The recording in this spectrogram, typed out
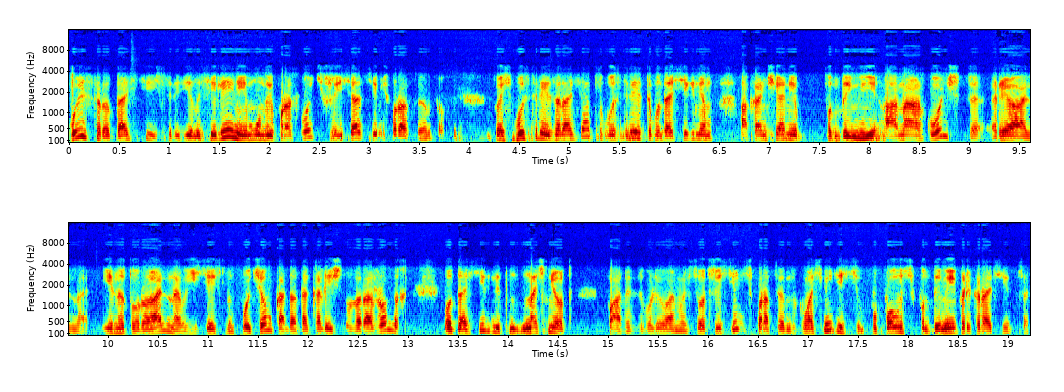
быстро достичь среди населения иммунной прослойки 60-70%. То есть быстрее заразятся, быстрее это мы достигнем окончания пандемии. Она кончится реально и натурально, естественным путем, когда до количества зараженных вот достигнет, начнет падать заболеваемость от 60% к 80% полностью пандемия прекратится.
